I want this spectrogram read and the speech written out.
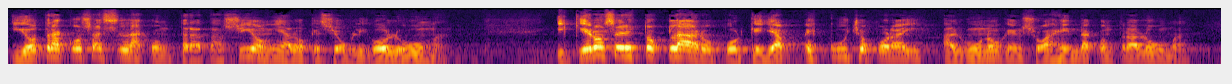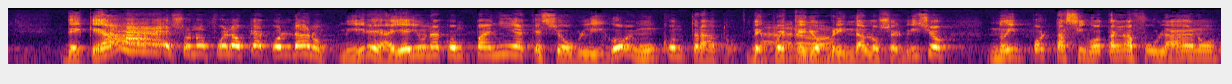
Y otra cosa es la contratación y a lo que se obligó Luma. Y quiero hacer esto claro porque ya escucho por ahí algunos que en su agenda contra Luma de que, ah, eso no fue lo que acordaron. Mire, ahí hay una compañía que se obligó en un contrato. Después que ellos brindan los servicios, no importa si votan a fulano,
